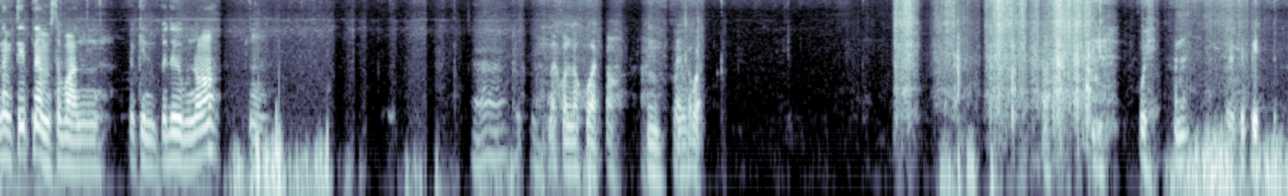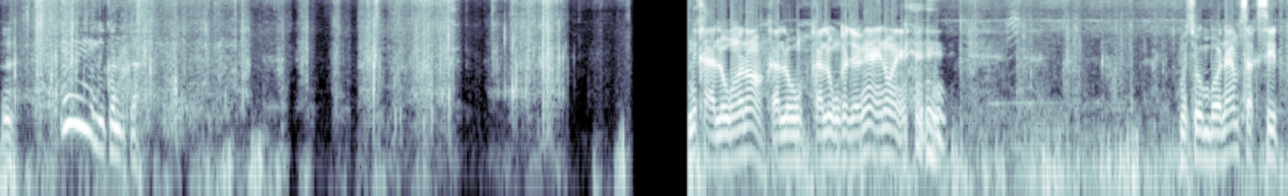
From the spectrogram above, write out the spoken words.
น้ำติ๊บน้ำสวรรค์ไปกินไปดื่มเนาะอืมแล้วคนละขวดเนาะอืมไปกดอุ้ยอันนั้นเดี๋ยวจะปิดอืมเดูกันเดูกัน นี่ขายลงแล้วเนาะขายลงขายลงก็จะง่ายหน่อย มาชมบ่อน้ำศักดิ์สิทธิ์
